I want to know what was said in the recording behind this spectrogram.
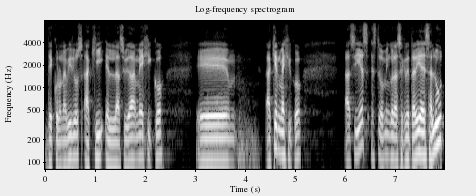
de coronavirus aquí en la Ciudad de México. Eh, aquí en México. Así es, este domingo la Secretaría de Salud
